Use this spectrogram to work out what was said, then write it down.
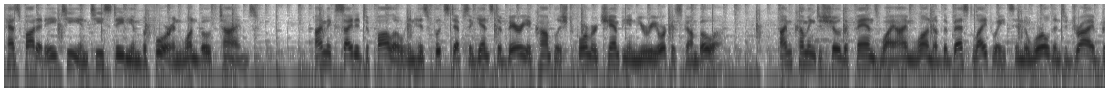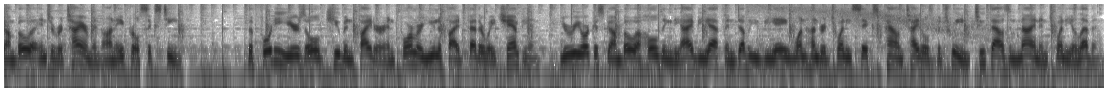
has fought at AT&T Stadium before and won both times. I'm excited to follow in his footsteps against a very accomplished former champion Yuriorkis Gamboa. I'm coming to show the fans why I'm one of the best lightweights in the world and to drive Gamboa into retirement on April 16. The 40 years old Cuban fighter and former unified featherweight champion, Yuriorkis Gamboa holding the IBF and WBA 126 pound titles between 2009 and 2011.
